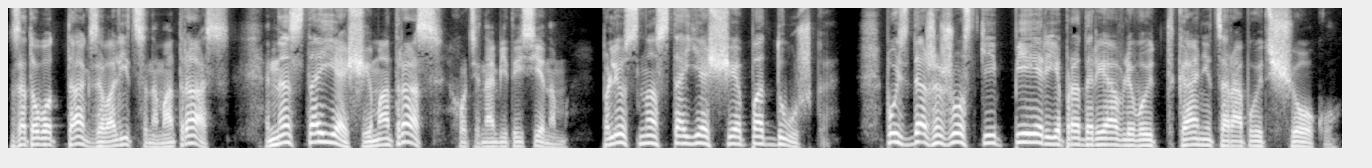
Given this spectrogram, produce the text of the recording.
Зато вот так завалиться на матрас. Настоящий матрас, хоть и набитый сеном, плюс настоящая подушка. Пусть даже жесткие перья продырявливают ткани, царапают щеку.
